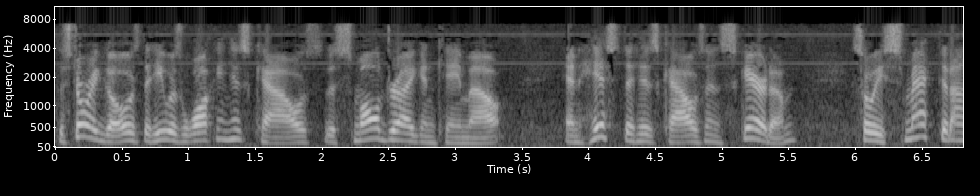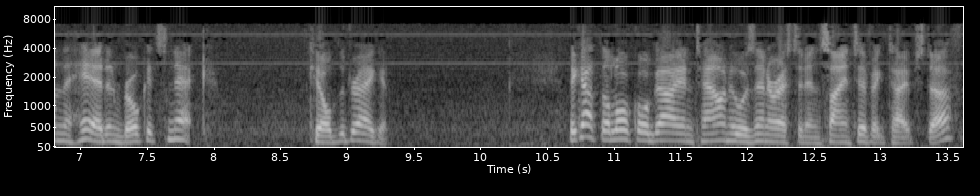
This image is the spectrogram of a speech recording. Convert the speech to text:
the story goes that he was walking his cows, the small dragon came out and hissed at his cows and scared them, so he smacked it on the head and broke its neck. Killed the dragon. They got the local guy in town who was interested in scientific type stuff,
